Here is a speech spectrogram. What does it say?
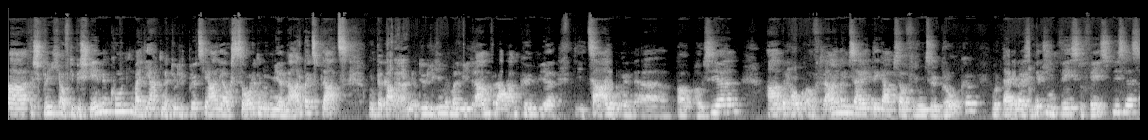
äh, sprich auf die bestehenden Kunden, weil die hatten natürlich plötzlich alle auch Sorgen um ihren Arbeitsplatz. Und da gab es natürlich immer mal wieder Anfragen, können wir die Zahlungen äh, pausieren. Aber auch auf der anderen Seite gab es auch für unsere Broker, wo teilweise wirklich im Face-to-Face-Business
